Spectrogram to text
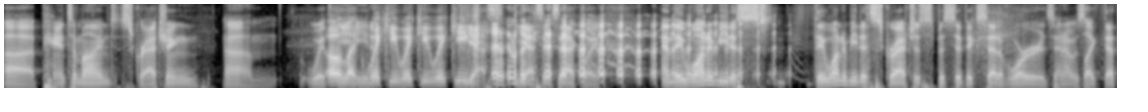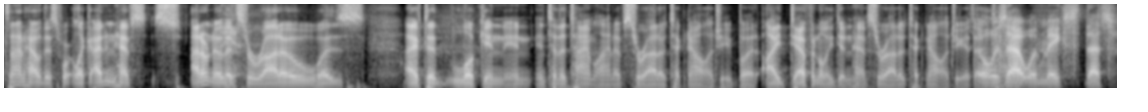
uh, pantomimed scratching um, with oh, y- like you know- wiki, wiki, wiki. yes, yes, exactly. And they wanted me to they wanted me to scratch a specific set of words, and I was like, that's not how this works. Like I didn't have I don't know that Yeah. Serato was. I have to look in, in into the timeline of Serato technology, but I definitely didn't have Serato technology at that Oh, time. is that what makes? That's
